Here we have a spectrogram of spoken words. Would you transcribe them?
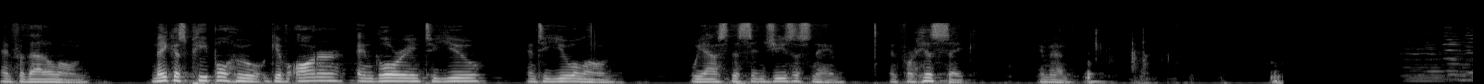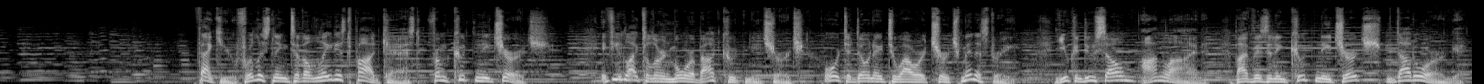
and for that alone. Make us people who give honor and glory to you and to you alone. We ask this in Jesus' name and for His sake. Amen. Thank you for listening to the latest podcast from Kootenai Church. If you'd like to learn more about Kootenai Church or to donate to our church ministry, you can do so online by visiting kootenaichurch.org.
